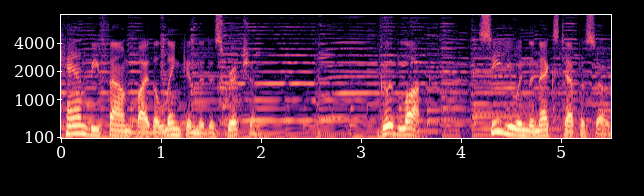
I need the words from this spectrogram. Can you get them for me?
can be found by the link in the description. Good luck. See you in the next episode.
